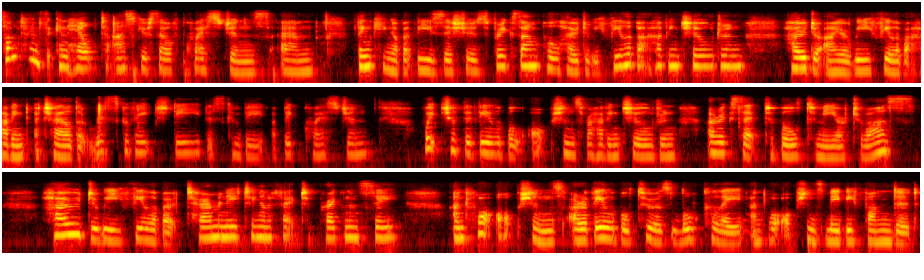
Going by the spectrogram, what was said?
Sometimes it can help to ask yourself questions um, thinking about these issues. For example, how do we feel about having children? How do I or we feel about having a child at risk of HD? This can be a big question. Which of the available options for having children are acceptable to me or to us? How do we feel about terminating an affected pregnancy? And what options are available to us locally and what options may be funded?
